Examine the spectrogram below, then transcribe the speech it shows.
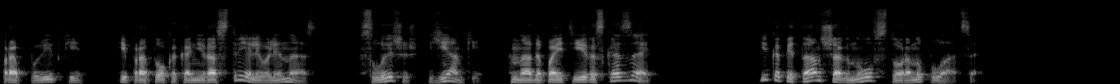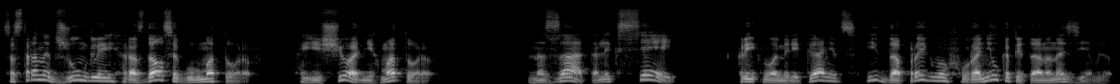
про пытки и про то, как они расстреливали нас. Слышишь, Янки, надо пойти и рассказать. И капитан шагнул в сторону плаца. Со стороны джунглей раздался гул моторов. Еще одних моторов. «Назад, Алексей!» — крикнул американец и, допрыгнув, уронил капитана на землю.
